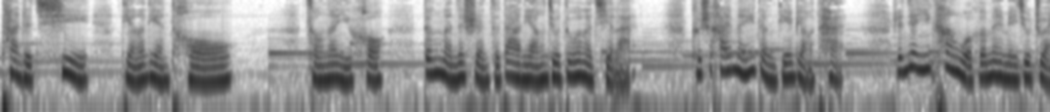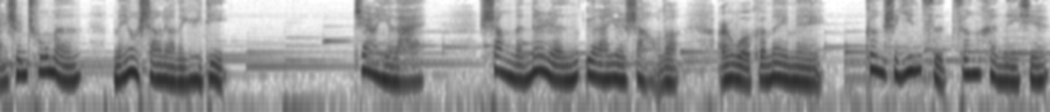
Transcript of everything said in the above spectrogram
叹着气，点了点头。从那以后，登门的婶子大娘就多了起来。可是还没等爹表态，人家一看我和妹妹就转身出门，没有商量的余地。这样一来，上门的人越来越少了，而我和妹妹，更是因此憎恨那些。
